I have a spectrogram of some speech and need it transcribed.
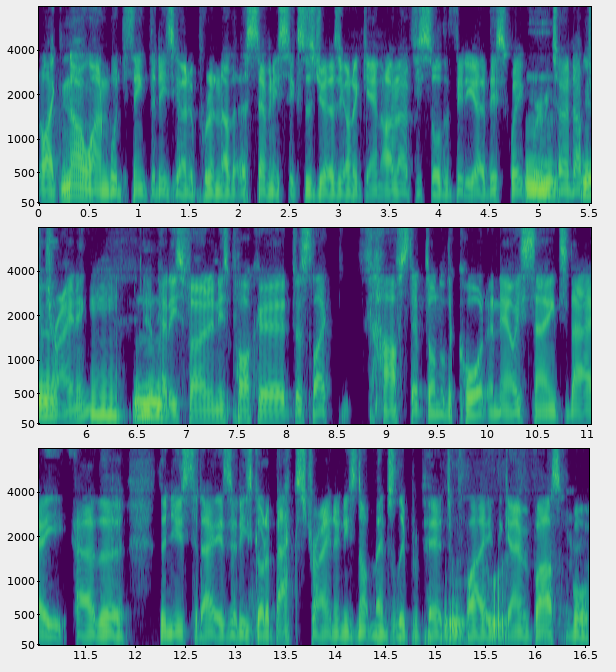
like, no one would think that he's going to put another a 76ers jersey on again. I don't know if you saw the video this week where he Mm, turned up yeah. to training, Mm. Mm. had his phone in his pocket, just like half stepped onto the court, and now he's saying today uh, the the news today is that he's got a back strain and he's not mentally prepared to play the game of basketball.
